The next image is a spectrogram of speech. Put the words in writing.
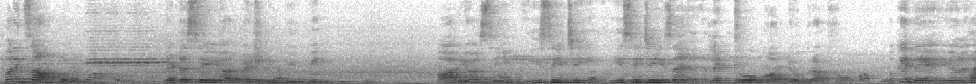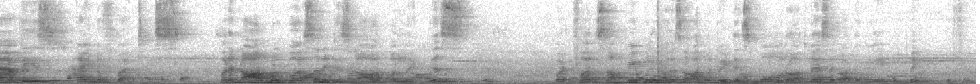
For example, let us say you are measuring BP or you are seeing ECG. ECG is an electrocardiograph. Okay, they you will have these kind of patterns. For a normal person, it is normal like this. But for some people who has heartbeat is more or less, accordingly it will be different.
